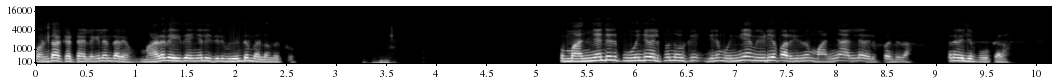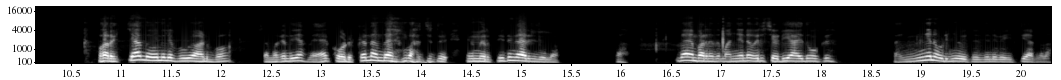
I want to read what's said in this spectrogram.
കൊണ്ടുവെക്കട്ടെ. അല്ലെങ്കിൽ എന്താ പറയുക മഴ പെയ്ത് കഴിഞ്ഞാൽ ഇതിൽ വീണ്ടും വെള്ളം നിൽക്കും. ഇപ്പൊ മഞ്ഞന്റെ ഒരു പൂവിന്റെ വലിപ്പം നോക്ക്. ഇതിന് മുന്നേ ഞാൻ വീഡിയോ പറഞ്ഞിരുന്നു. മഞ്ഞ നല്ല വലിപ്പം ഉണ്ട് ഇത്ര വലിയ പൂക്കളാ. പറിക്കാൻ തോന്നില്ല പൂ കാണുമ്പോൾ പക്ഷെ നമുക്ക് എന്ത് ചെയ്യാം? വേഗം കൊടുക്കണ്ട എന്തായാലും പറിച്ചിട്ട്. ഇത് നിർത്തിയിട്ടും കാര്യമില്ലല്ലോ. ഇതാ ഞാൻ പറഞ്ഞത്. മഞ്ഞന്റെ ഒരു ചെടി ആയത് നോക്ക്. ഇങ്ങനെ ഒടിഞ്ഞു പോയിട്ടുണ്ട് ഇതിന്റെ വെയിറ്റ് കാരണതാ.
